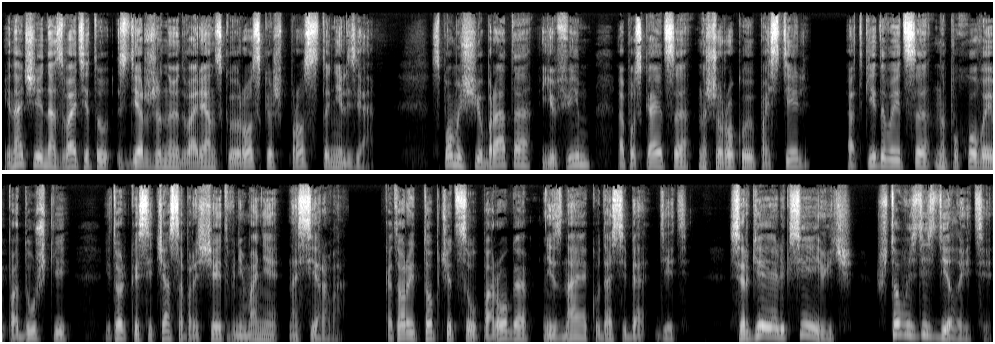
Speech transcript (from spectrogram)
Иначе назвать эту сдержанную дворянскую роскошь просто нельзя. С помощью брата Юфим опускается на широкую постель, откидывается на пуховые подушки и только сейчас обращает внимание на Серого, который топчется у порога, не зная, куда себя деть. «Сергей Алексеевич, что вы здесь делаете?»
